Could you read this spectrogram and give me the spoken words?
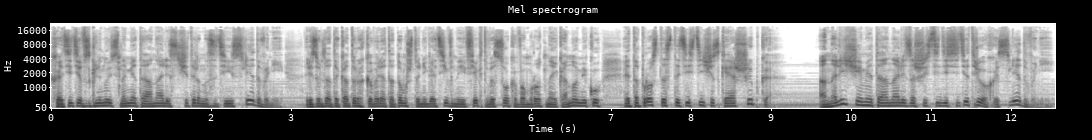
Хотите взглянуть на метаанализ 14 исследований, результаты которых говорят о том, что негативный эффект высокого МРОТ на экономику – это просто статистическая ошибка? А наличие метаанализа 63 исследований,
